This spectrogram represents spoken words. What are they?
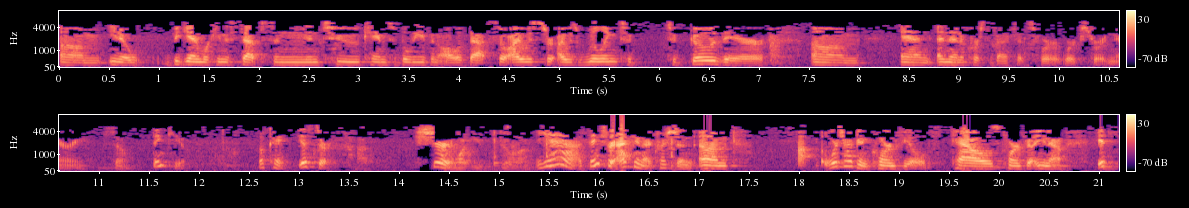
um, you know, began working the steps and, two came to believe in all of that. So I was I was willing to to go there um, and, and then, of course, the benefits were, were extraordinary. So, thank you. Okay, yes, sir. Sure. What you've done. Yeah, thanks for asking that question. Um, uh, we're talking cornfields, cows, cornfield. You know, it's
